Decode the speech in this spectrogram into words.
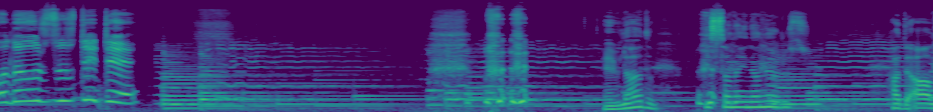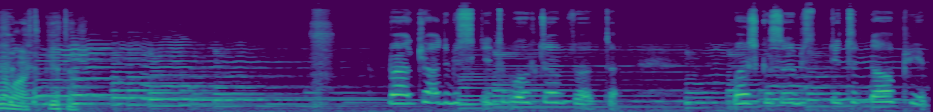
Bana hırsız dedi. Evladım, biz sana inanıyoruz. Hadi ağlama artık yeter. Ben kendi bisikletimi alacağım zaten. Başkasının bisikletini ne yapayım?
